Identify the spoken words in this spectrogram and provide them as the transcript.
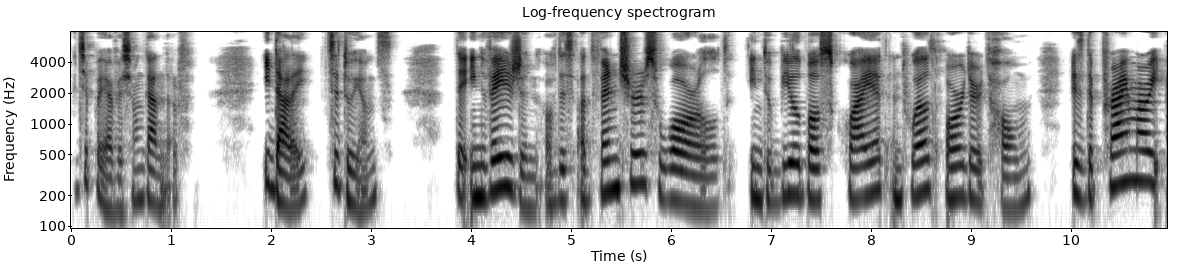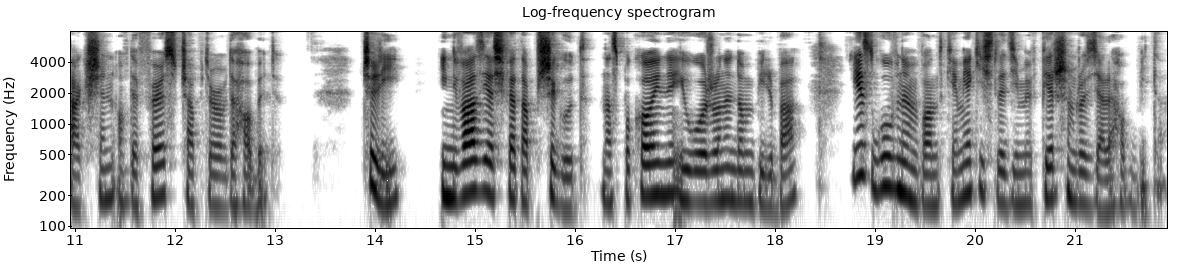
gdzie pojawia się Gandalf. I dalej, cytując, The invasion of this adventurous world into Bilbo's quiet and well-ordered home is the primary action of the first chapter of The Hobbit. Czyli inwazja świata przygód na spokojny i ułożony dom Bilba jest głównym wątkiem, jaki śledzimy w pierwszym rozdziale Hobbita.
